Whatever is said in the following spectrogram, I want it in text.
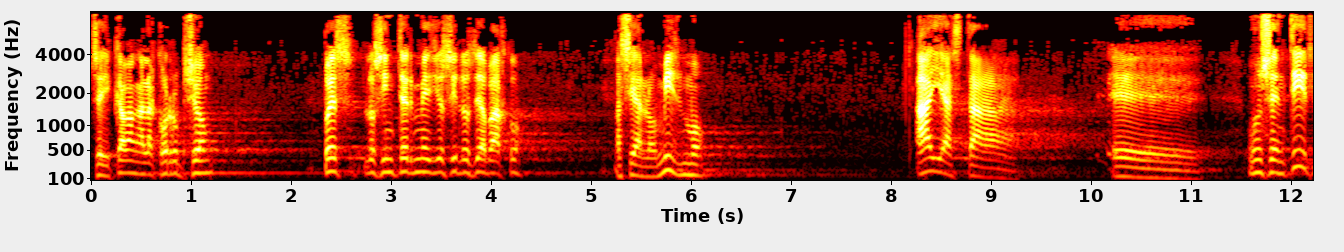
se dedicaban a la corrupción, pues los intermedios y los de abajo hacían lo mismo. Hay hasta eh, un sentir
